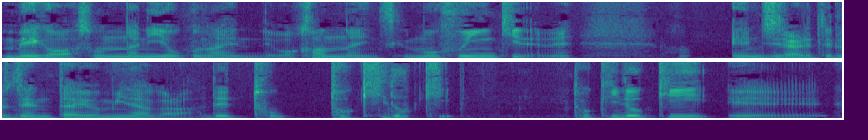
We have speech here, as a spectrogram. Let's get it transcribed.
目がそんなに良くないんでわかんないんですけども、雰囲気でね、演じられてる全体を見ながら、で、と、時々、時々、えー、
